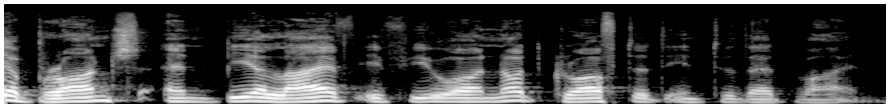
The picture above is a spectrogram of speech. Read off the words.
a branch and be alive if you are not grafted into that vine.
